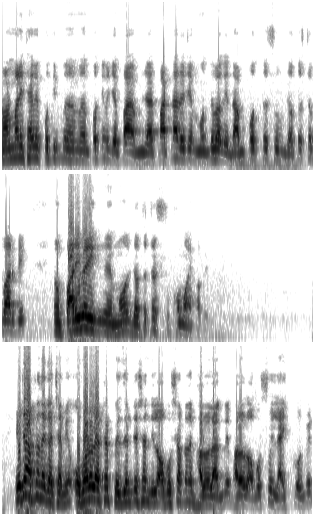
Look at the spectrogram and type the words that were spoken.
নর্মালি থাকবে, প্রতি প্রতি পার্টনার রয়েছে, মধ্যভাগে দাম্পত্য সুখ যথেষ্ট বাড়বে। এবং পারিবারিক যথেষ্ট সুখময় হবে। এটা আপনাদের কাছে আমি ওভারঅল একটা প্রেজেন্টেশন দিলে অবশ্যই আপনাদের ভালো লাগবে। ভালো অবশ্যই লাইক করবেন,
